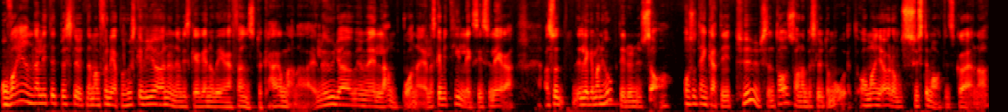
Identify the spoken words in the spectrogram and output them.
Och varenda litet beslut när man funderar på hur ska vi göra nu när vi ska renovera fönsterkarmarna? Eller hur gör vi med lamporna? Eller ska vi tilläggsisolera? Alltså lägger man ihop det du nu sa och så tänka att det är tusentals sådana beslut om året. Om man gör dem systematiskt gröna,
